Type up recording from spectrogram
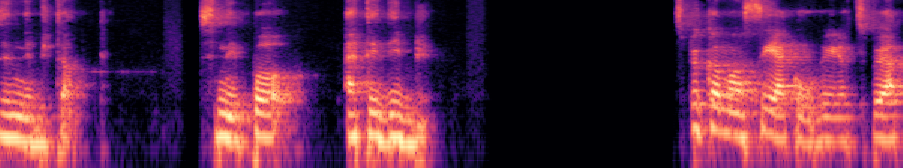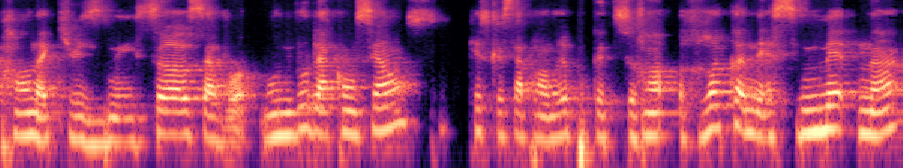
une débutante. Tu n'es pas à tes débuts peux commencer à courir, tu peux apprendre à cuisiner, ça, ça va. Au niveau de la conscience, qu'est-ce que ça prendrait pour que tu reconnaisses maintenant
